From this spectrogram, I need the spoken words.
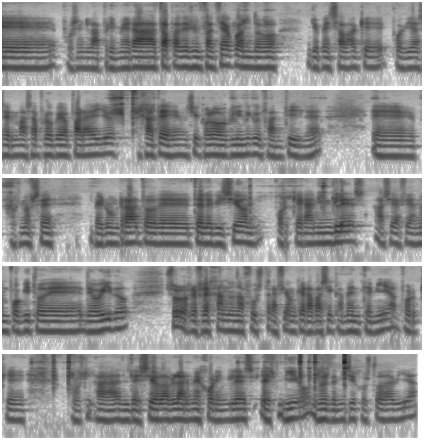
eh, pues en la primera etapa de su infancia, cuando yo pensaba que podía ser más apropiado para ellos. Fíjate, un psicólogo clínico infantil, ¿eh? Eh, pues no sé, ver un rato de televisión porque era en inglés, así hacían un poquito de, oído, solo reflejando una frustración que era básicamente mía, porque pues, el deseo de hablar mejor inglés es mío, no es de mis hijos todavía,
